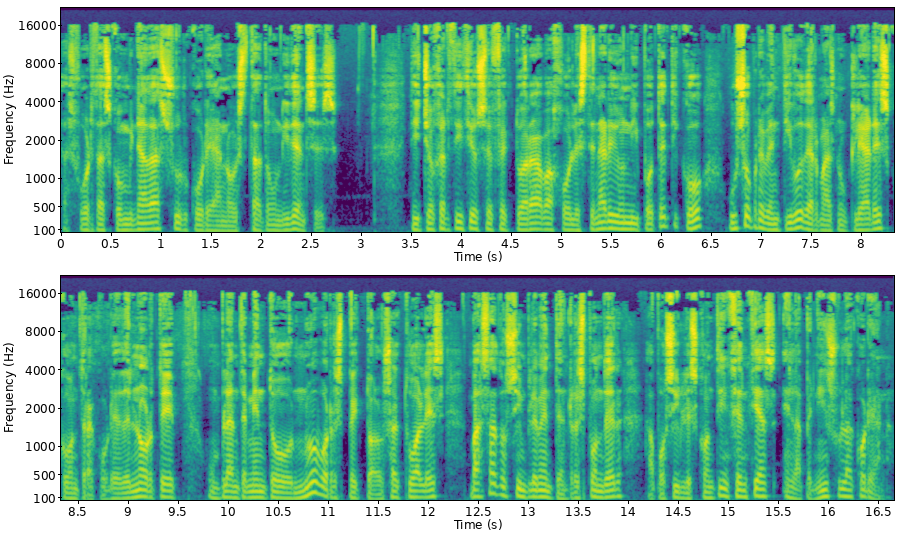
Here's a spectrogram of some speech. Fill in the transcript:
las fuerzas combinadas surcoreano-estadounidenses. Dicho ejercicio se efectuará bajo el escenario de un hipotético uso preventivo de armas nucleares contra Corea del Norte, un planteamiento nuevo respecto a los actuales, basado simplemente en responder a posibles contingencias en la península coreana.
